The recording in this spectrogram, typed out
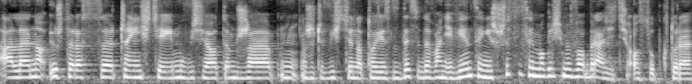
ale no, już coraz częściej mówi się o tym, że mm, rzeczywiście no, to jest zdecydowanie więcej niż wszyscy sobie mogliśmy wyobrazić osób, które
